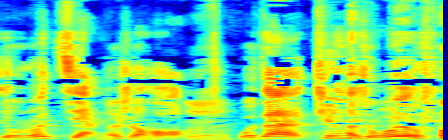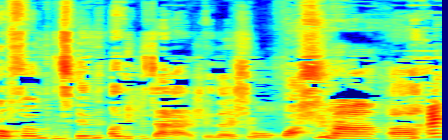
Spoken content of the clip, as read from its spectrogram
有时候剪的时候，嗯，我在听的时候，我有时候分不清到底是咱俩谁在说话。是吗？啊哎，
